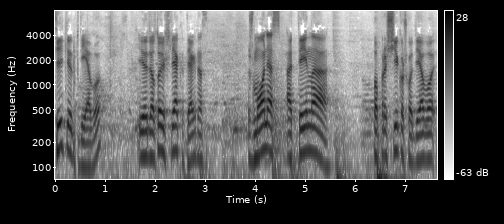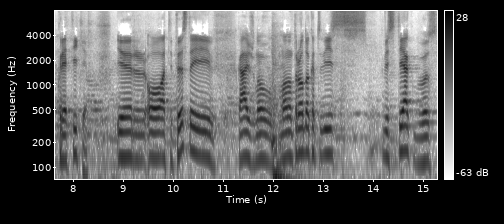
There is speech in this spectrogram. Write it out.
tiki Dievu ir dėl to išlieka tiek, nes žmonės ateina paprašyti kažko Dievo, kurie tiki. Ir, o ateitis tai, ką žinau, man atrodo, kad jis vis tiek bus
